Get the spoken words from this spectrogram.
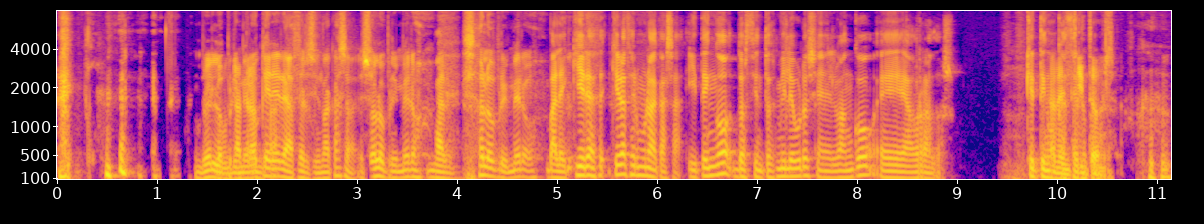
Hombre, lo primero trampa. querer es hacerse una casa. Eso es lo primero. Vale. Eso es lo primero. Vale, quiero, hacer- quiero hacerme una casa y tengo 200.000 euros en el banco eh, ahorrados. ¿Qué tengo que hacer?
